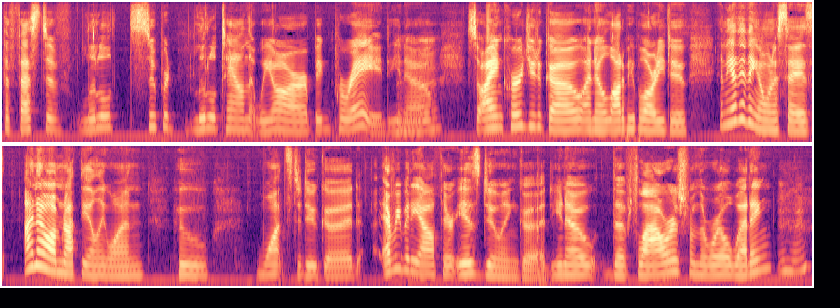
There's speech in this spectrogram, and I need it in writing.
the festive little super little town that we are. Big parade, you know. Mm-hmm. So I encourage you to go. I know a lot of people already do. And the other thing I want to say is, I know I'm not the only one who wants to do good. Everybody out there is doing good. You know, the flowers from the royal wedding,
